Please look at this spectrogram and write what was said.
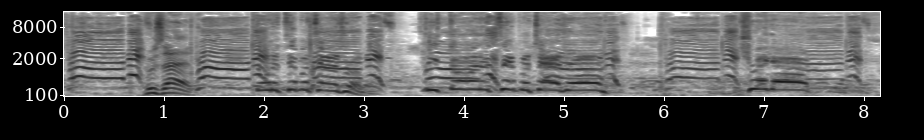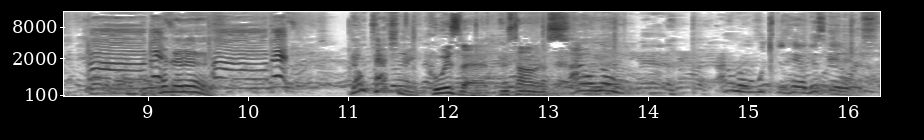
Thomas! Who's that? Thomas! Throwing a temper tantrum. Thomas! He's throwing a temper tantrum. Thomas! Trigger. Thomas! Thomas! Look at this. Thomas! Don't touch me. Who is that? Who's Thomas? I don't know. I don't know what the hell this is.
